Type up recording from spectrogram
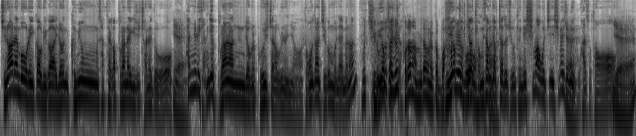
지난해 뭐 그러니까 우리가 이런 금융 사태가 불안해지기 전에도 예. 환율이 굉장히 불안한 점을 보여줬잖아 우리는요. 더군다나 지금 뭐냐면은 뭐 지금도 사실 불안합니다. 그러니까 뭐 무역 적자, 뭐. 경상 적자도 지금 굉장히 심하고 심해지고 예. 있고 가서 더 예.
